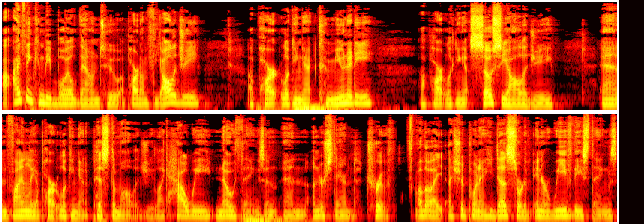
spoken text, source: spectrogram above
I think, can be boiled down to a part on theology, a part looking at community, a part looking at sociology, and finally a part looking at epistemology, like how we know things and, and understand truth. Although I, I should point out, he does sort of interweave these things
